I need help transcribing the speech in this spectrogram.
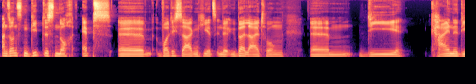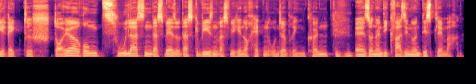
ansonsten gibt es noch Apps, äh, wollte ich sagen, hier jetzt in der Überleitung, ähm, die keine direkte Steuerung zulassen. Das wäre so das gewesen, was wir hier noch hätten unterbringen können, mhm. äh, sondern die quasi nur ein Display machen.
